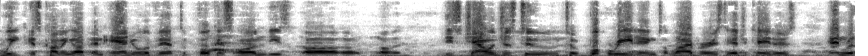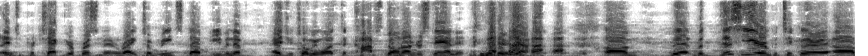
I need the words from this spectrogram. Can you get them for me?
Week is coming up, an annual event to focus on these uh, uh, uh, these challenges to, to book reading, to libraries, to educators, and, and to protect your First Amendment right to read stuff, even if, as you told me once, the cops don't understand it. yeah. um, but, but, this year in particular, uh,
